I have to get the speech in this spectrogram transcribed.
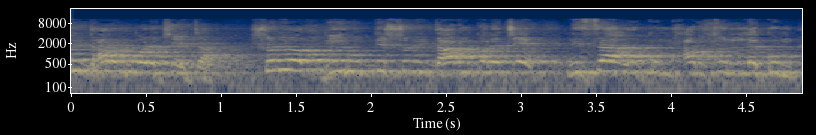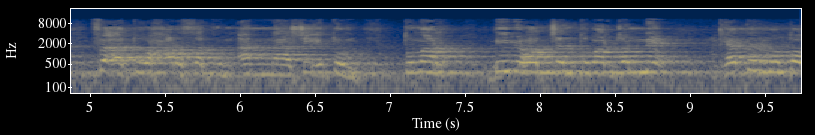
নির্ধারণ করেছে এটা। শরীয়ত বিয়ের উদ্দেশ্য নির্ধারণ করেছে নিসা হুকুম হারসুল্লেকুম ফাতু হারসাকুম আন্না শিতুম। তোমার বিবি হচ্ছেন তোমার জন্যে ক্ষেতের মতো,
